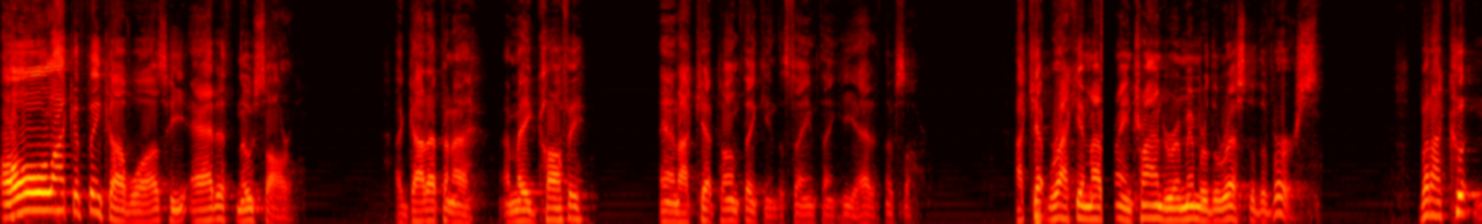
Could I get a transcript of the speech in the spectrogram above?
All I could think of was, He addeth no sorrow. I got up and I, I made coffee, and I kept on thinking the same thing He addeth no sorrow. I kept racking my brain trying to remember the rest of the verse, but I couldn't.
